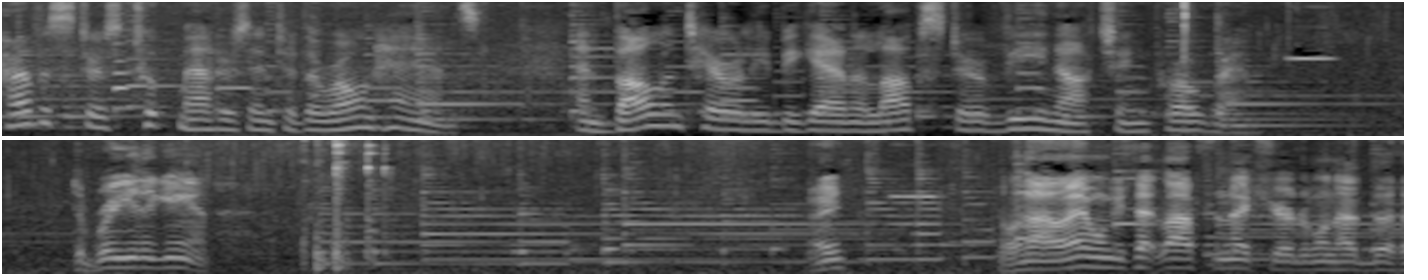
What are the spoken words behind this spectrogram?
harvesters took matters into their own hands and voluntarily began a lobster V-notching program. To breathe again. Right? So now anyone gets that lobster next year, they're going to have to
